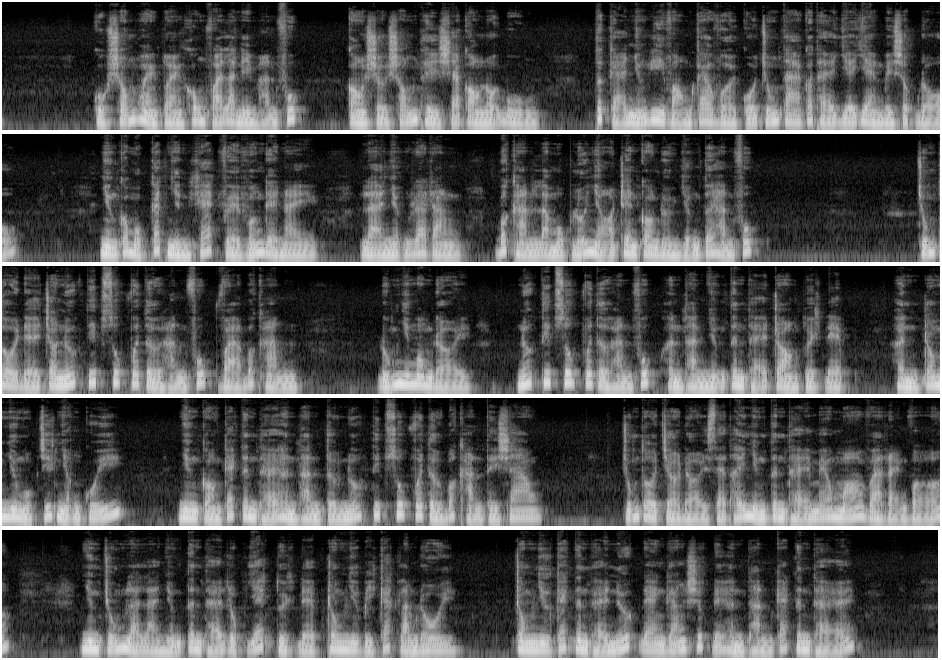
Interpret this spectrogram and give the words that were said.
Cuộc sống hoàn toàn không phải là niềm hạnh phúc, còn sự sống thì sẽ còn nỗi buồn. Tất cả những hy vọng cao vời của chúng ta có thể dễ dàng bị sụp đổ. Nhưng có một cách nhìn khác về vấn đề này là nhận ra rằng bất hạnh là một lối nhỏ trên con đường dẫn tới hạnh phúc. Chúng tôi để cho nước tiếp xúc với từ hạnh phúc và bất hạnh. Đúng như mong đợi nước tiếp xúc với từ hạnh phúc hình thành những tinh thể tròn tuyệt đẹp, hình trông như một chiếc nhẫn quý. Nhưng còn các tinh thể hình thành từ nước tiếp xúc với từ bất hạnh thì sao? Chúng tôi chờ đợi sẽ thấy những tinh thể méo mó và rạn vỡ. Nhưng chúng lại là những tinh thể lục giác tuyệt đẹp trông như bị cắt làm đôi, trông như các tinh thể nước đang gắng sức để hình thành các tinh thể.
